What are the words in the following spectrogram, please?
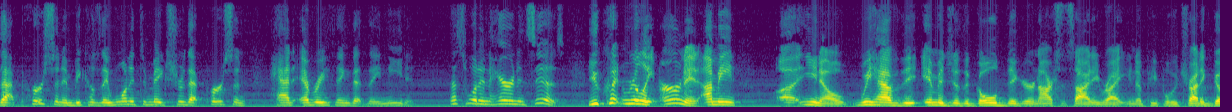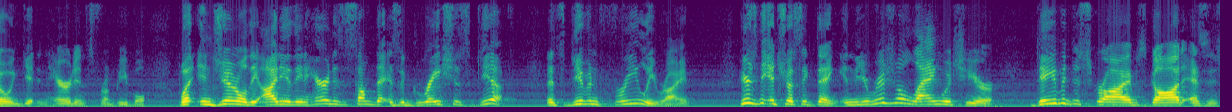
that person and because they wanted to make sure that person had everything that they needed. That's what inheritance is. You couldn't really earn it. I mean, uh, you know, we have the image of the gold digger in our society, right? You know, people who try to go and get inheritance from people. But in general, the idea of the inheritance is something that is a gracious gift that's given freely, right? Here's the interesting thing. In the original language here, David describes God as his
